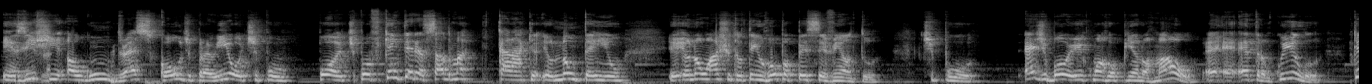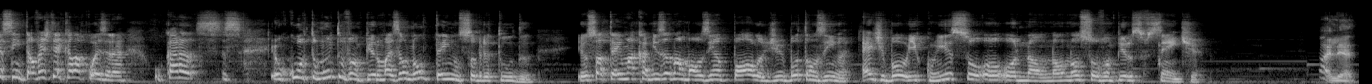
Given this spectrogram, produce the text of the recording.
Existe algum dress code para ir ou tipo, pô, tipo, eu fiquei interessado, mas caraca, eu não tenho, eu não acho que eu tenho roupa para esse evento. Tipo, é de boa eu ir com uma roupinha normal? É, é, é tranquilo? Porque assim, talvez tenha aquela coisa, né? O cara. Eu curto muito vampiro, mas eu não tenho um sobretudo. Eu só tenho uma camisa normalzinha polo de botãozinho. É de boa ir com isso ou, ou não? não? Não sou vampiro o suficiente? Olha,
